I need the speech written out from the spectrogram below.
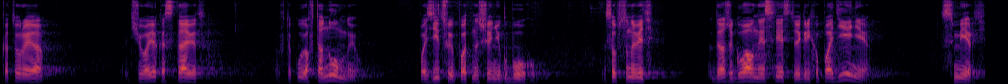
которая человека ставит в такую автономную позицию по отношению к Богу. Собственно, ведь даже главное следствие грехопадения – смерть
